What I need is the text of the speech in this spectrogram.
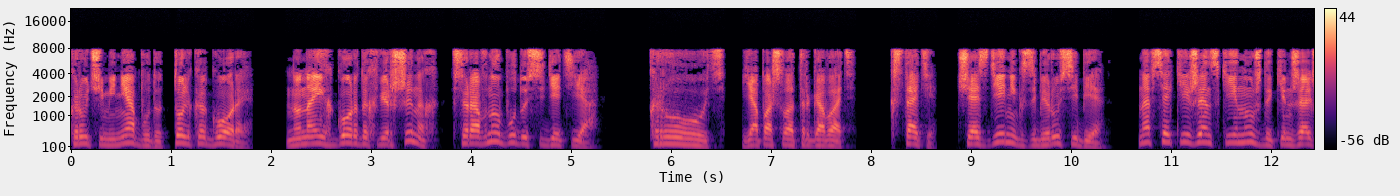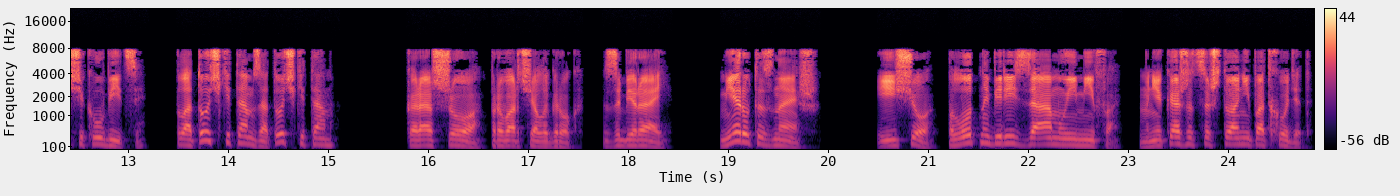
Круче меня будут только горы, но на их гордых вершинах все равно буду сидеть я. Круть! Я пошла торговать. Кстати, часть денег заберу себе. На всякие женские нужды кинжальщика-убийцы. Платочки там, заточки там. Хорошо, проворчал игрок. Забирай. Меру ты знаешь. И еще, плотно берись за Аму и Мифа. Мне кажется, что они подходят.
